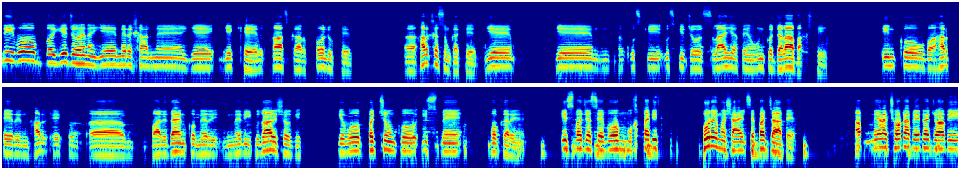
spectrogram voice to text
नहीं वो ये जो है ना ये मेरे ख्याल में ये ये खेल खासकर पोलू खेल आ, हर किस्म का खेल ये ये, उसकी उसकी जो सलाहियत है, उनको जला बख्शती इनको हर पेरेंट हर एक वालदेन को मेरी मेरी गुजारिश होगी कि वो बच्चों को इसमें वो करें। इस वजह से वो मुख्तलिफ़ बुरे मशाइल से बच जाते हैं। अब मेरा छोटा बेटा जो अभी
